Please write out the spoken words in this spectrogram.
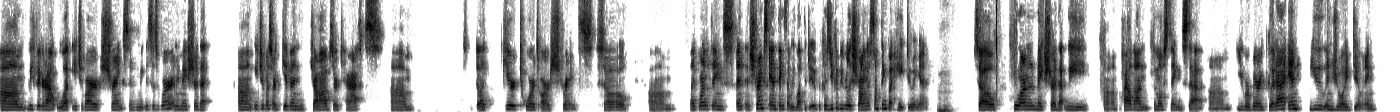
um, we figured out what each of our strengths and weaknesses were, and we made sure that um, each of us are given jobs or tasks um, like geared towards our strengths. So, um, like one of the things, and, and, strengths and things that we love to do, because you could be really strong at something but hate doing it. Mm-hmm. So, we wanted to make sure that we um, piled on the most things that um, you were very good at and you enjoyed doing,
